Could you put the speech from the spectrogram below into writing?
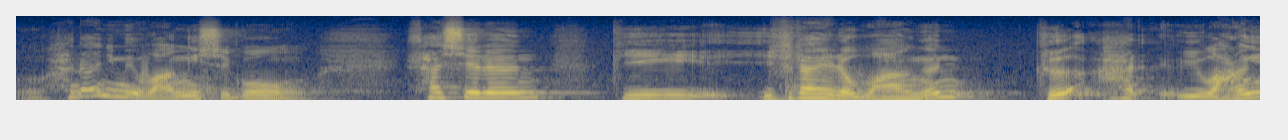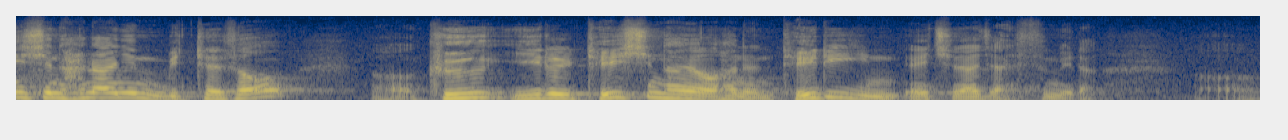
어, 하나님이 왕이시고 사실은 이 이스라엘의 왕은 그 왕이신 하나님 밑에서 어, 그 일을 대신하여 하는 대리인에 지나지 않습니다. 어,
